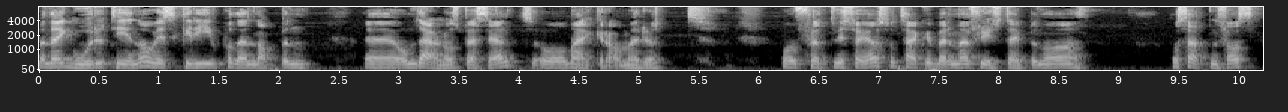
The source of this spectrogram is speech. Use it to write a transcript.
men det er god rutine, og vi skriver på den lappen eh, om det er noe spesielt, og merker av med rødt. Og flytter vi søya, så tar vi bare med frysteipen og, og setter den fast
